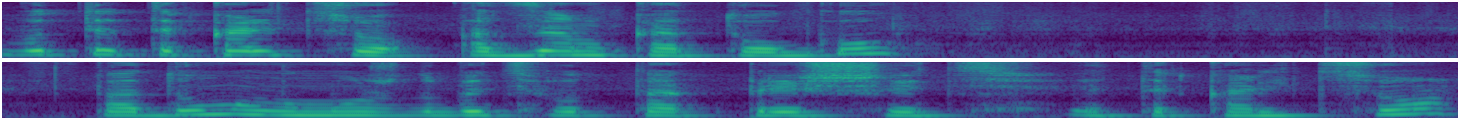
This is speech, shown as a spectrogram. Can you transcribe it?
вот это кольцо от замка Тогл. Подумала, может быть, вот так пришить это кольцо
